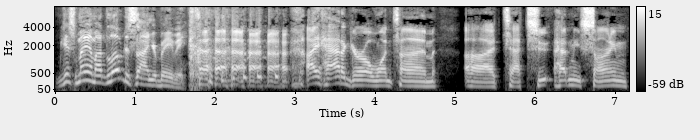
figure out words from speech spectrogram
Yes, ma'am. I'd love to sign your baby. I had a girl one time uh, tattoo had me sign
